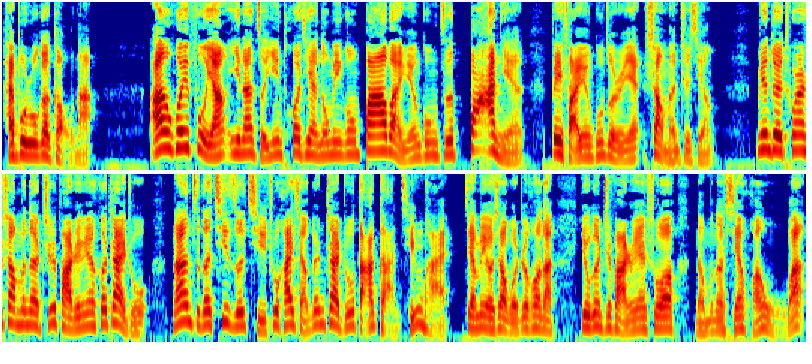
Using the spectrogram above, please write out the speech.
还不如个狗呢。安徽阜阳一男子因拖欠农民工八万元工资八年，被法院工作人员上门执行。面对突然上门的执法人员和债主，男子的妻子起初还想跟债主打感情牌，见没有效果之后呢，又跟执法人员说能不能先还五万。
